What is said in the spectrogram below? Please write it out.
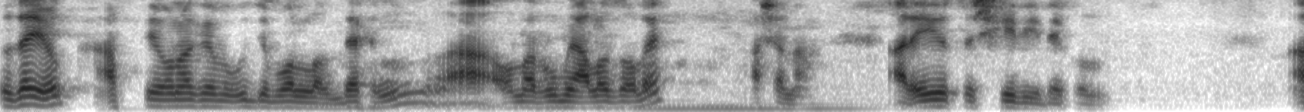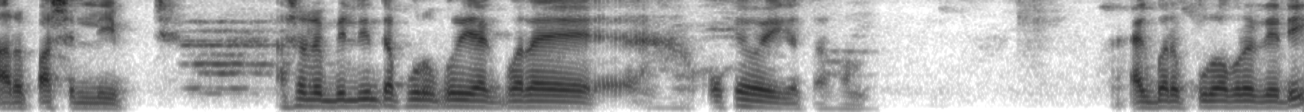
তো যাই হোক, আজকে ওনাকে ওই যে বললাম, দেখেন ওনার রুমে আলো জ্বলে, আসে না। আর এই হচ্ছে সিঁড়ি, দেখুন, আর পাশে লিফট আসলে বিল্ডিংটা পুরোপুরি একবারে ওকে হয়ে গেছে এখন। একবারে পুরোপুরি রেডি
